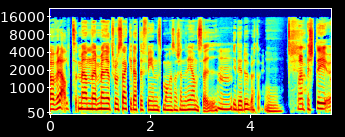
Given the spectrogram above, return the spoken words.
överallt, men, men jag tror säkert att det finns många som känner igen sig i, mm. i det du berättar. Mm. Men, det,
